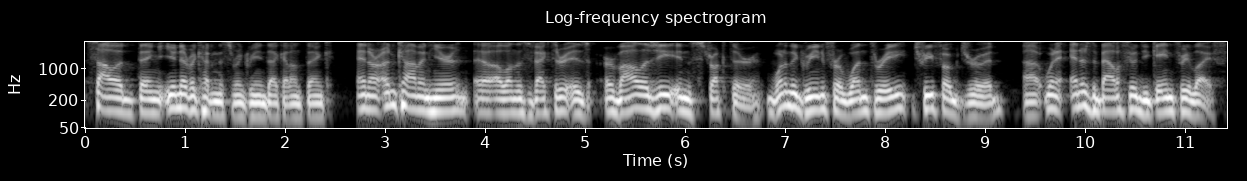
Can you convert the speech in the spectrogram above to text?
solid thing. You're never cutting this from a green deck, I don't think. And our uncommon here uh, along this vector is Herbology Instructor. One of the green for one three tree folk druid. Uh, when it enters the battlefield, you gain three life.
